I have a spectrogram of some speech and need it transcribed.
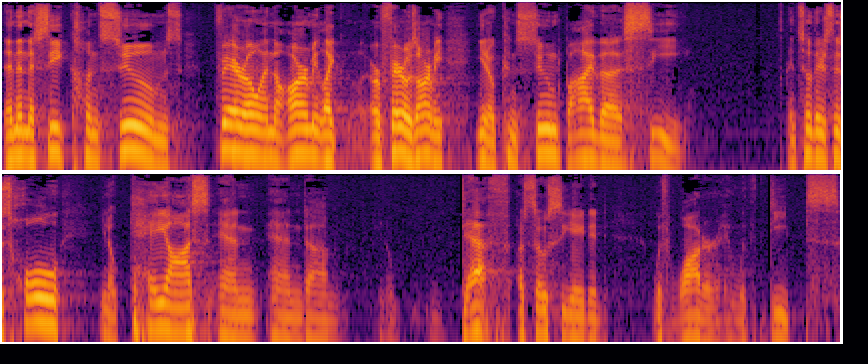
And then the sea consumes Pharaoh and the army, like, or Pharaoh's army, you know, consumed by the sea. And so there's this whole you know, chaos and, and um, you know, death associated with water and with deeps.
